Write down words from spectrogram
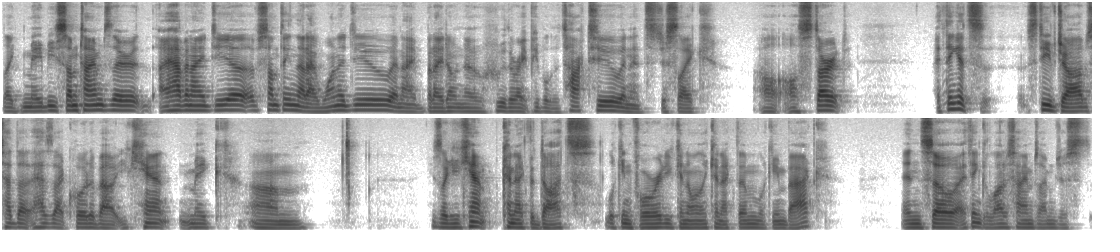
like maybe sometimes there I have an idea of something that I want to do and I but I don't know who the right people to talk to. And it's just like I'll I'll start I think it's Steve Jobs had that has that quote about you can't make um, he's like you can't connect the dots looking forward you can only connect them looking back and so I think a lot of times I'm just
